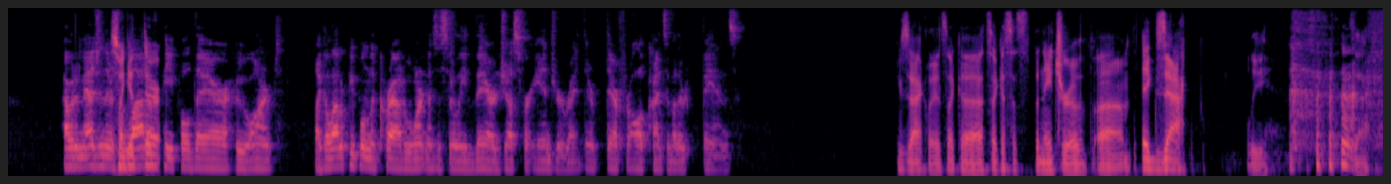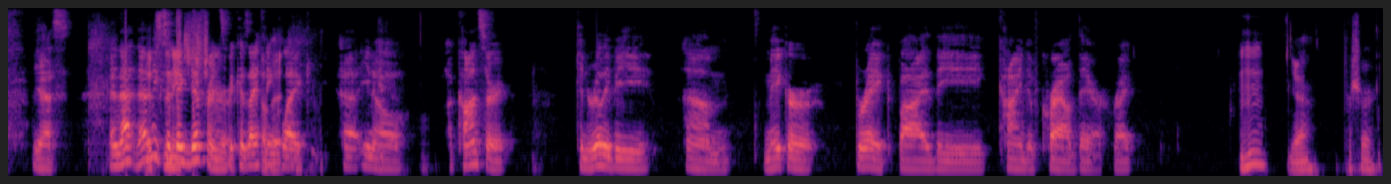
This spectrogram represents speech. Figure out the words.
I would imagine there's so a lot there, of people there who aren't like a lot of people in the crowd who aren't necessarily there just for Andrew, right? They're there for all kinds of other bands. Exactly. It's like a. It's I guess that's the nature of um, exactly. exactly. yes and that that makes a big difference because I think like uh, you know a concert can really be um, make or break by the kind of crowd there, right? Hmm. Yeah, for sure.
